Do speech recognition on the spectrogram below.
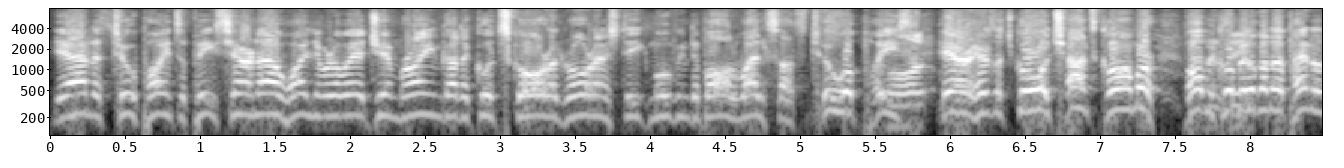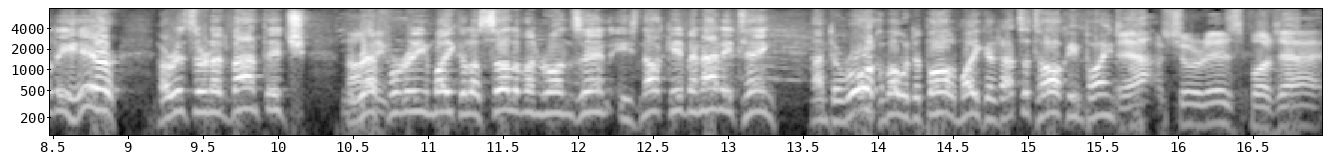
Yeah, and it's two points apiece here now. While you were away, Jim Ryan got a good score and Rower Inistioge moving the ball well, so it's two apiece. Goal. Here, here's a goal chance, Comer. Oh, we could be looking at a penalty here. Or is there an advantage? The Nothing. referee, Michael O'Sullivan, runs in. He's not giving anything. And the Roar come out with the ball, Michael. That's a talking point. Yeah, sure is. But uh,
